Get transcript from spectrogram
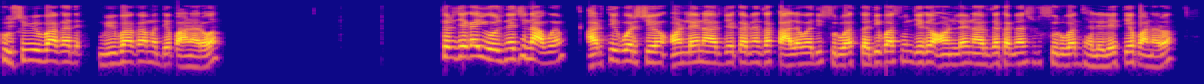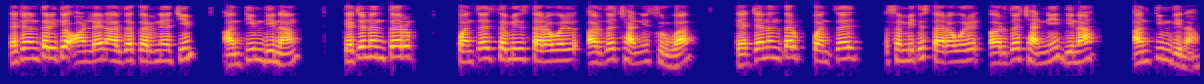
कृषी विभागात विभागामध्ये पाहणार आहोत. तर जे काही योजनेची नावं आर्थिक वर्ष ऑनलाईन अर्ज करण्याचा कालावधी सुरुवात कधीपासून जे काही ऑनलाईन अर्ज करण्यास सुरुवात झालेली आहे ते पाहणार आहोत. त्याच्यानंतर इथे ऑनलाईन अर्ज करण्याची अंतिम दिनांक त्याच्यानंतर पंचायत समिती स्तरावरील अर्ज छाननी सुरुवात त्याच्यानंतर पंचायत समिती स्तरावरील अर्ज छाननी दिनांक अंतिम दिनांक.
